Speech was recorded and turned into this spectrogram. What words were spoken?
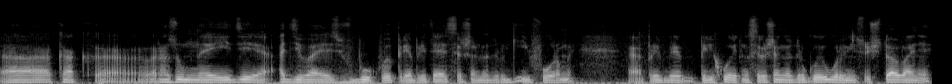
а, как разумная идея, одеваясь в буквы, приобретает совершенно другие формы. Э, переходит на совершенно другой уровень существования.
